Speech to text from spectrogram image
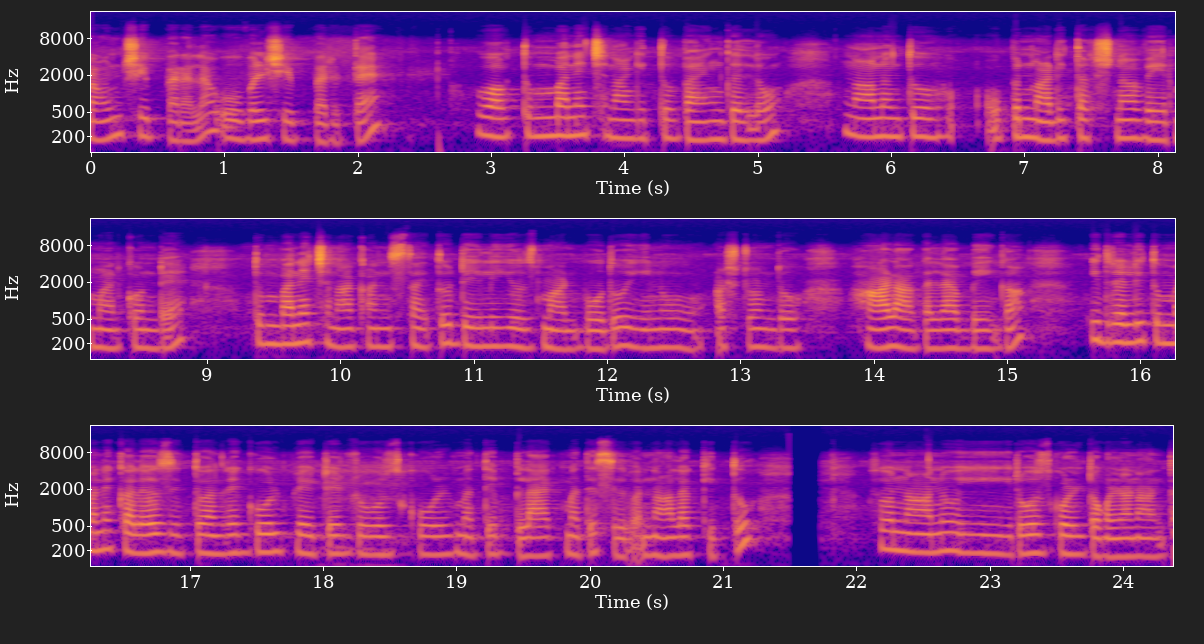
ರೌಂಡ್ ಶೇಪ್ ಬರಲ್ಲ ಓವಲ್ ಶೇಪ್ ಬರುತ್ತೆ. ವಾವ್ ತುಂಬಾ ಚೆನ್ನಾಗಿತ್ತು ಬ್ಯಾಂಗಲ್ಲು ನಾನಂತೂ ಓಪನ್ ಮಾಡಿದ ತಕ್ಷಣ ವೇರ್ ಮಾಡಿಕೊಂಡೆ. ತುಂಬಾ ಚೆನ್ನಾಗಿ ಕಾಣಿಸ್ತಾ ಇತ್ತು. ಡೈಲಿ ಯೂಸ್ ಮಾಡ್ಬೋದು. ಏನು ಅಷ್ಟೊಂದು ಹಾಳಾಗಲ್ಲ ಬೇಗ. ಇದರಲ್ಲಿ ತುಂಬಾ ಕಲರ್ಸ್ ಇತ್ತು. ಅಂದರೆ ಗೋಲ್ಡ್ ಪ್ಲೇಟೆಡ್ ರೋಸ್ ಗೋಲ್ಡ್ ಮತ್ತು ಬ್ಲ್ಯಾಕ್ ಮತ್ತು ಸಿಲ್ವರ್ ನಾಲ್ಕಿತ್ತು. ಸೊ, ನಾನು ಈ ರೋಸ್ ಗೋಲ್ಡ್ ತೊಗೊಳ್ಳೋಣ ಅಂತ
